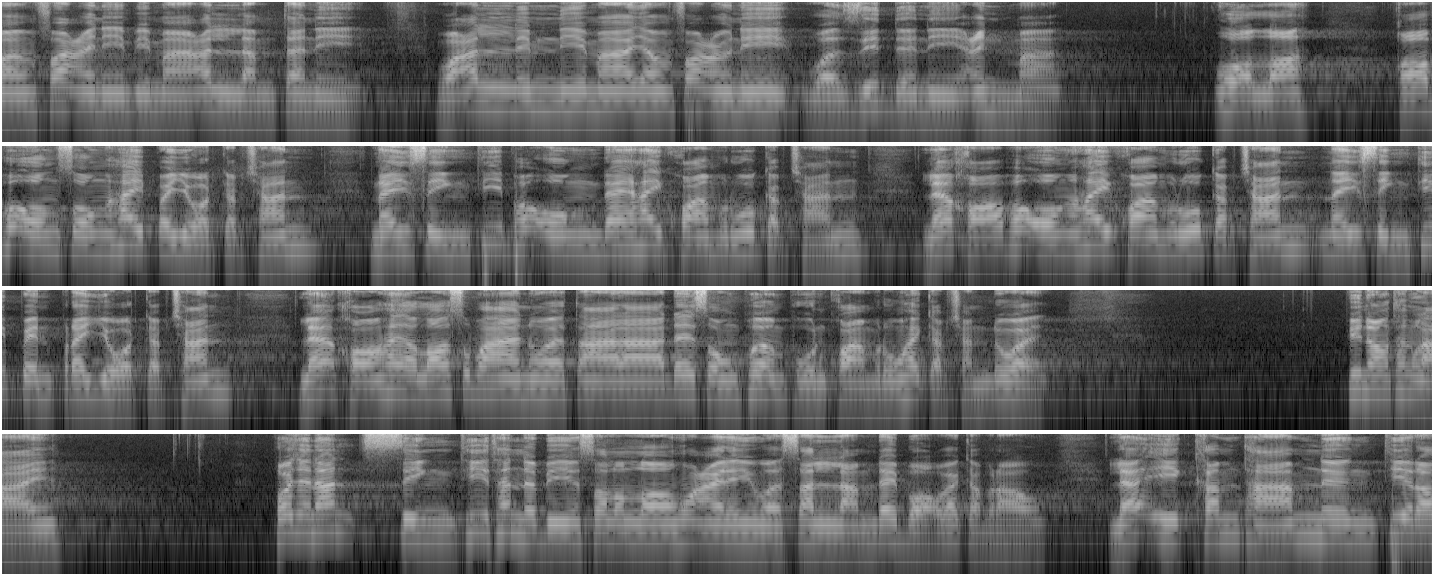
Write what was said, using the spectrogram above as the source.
มันฟะนีบิมาอัลลัมตานีวะอัลลิมนีมายัมฟะนีวะซิดนีอินมาโอ้อัลลอฮ์ขอพระองค์ทรงให้ประโยชน์กับฉัน ในสิ่งที่พระองค์ได้ให้ความรู้กับฉัน และขอพระองค์ให้ความรู้กับฉัน ในสิ่งที่เป็นประโยชน์กับฉัน และขอให้อัลลอฮฺสุบฮานุวะตาลาได้ทรงเพิ่มพูนความรู้ให้กับฉันด้วย พี่น้องทั้งหลาย เพราะฉะนั้นสิ่งที่ท่านนบีสุลต่านละฮ์อะลัยฮิวะสัลลัมได้บอกไว้กับเรา และอีกคำถามหนึ่งที่เรา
